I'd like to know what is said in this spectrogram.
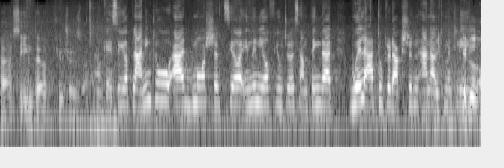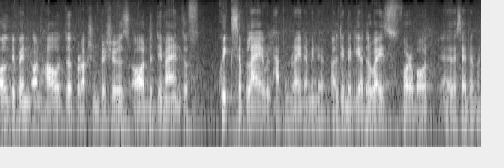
uh, see in the future as well. Okay, so you're planning to add more shifts here in the near future, something that will add to production and ultimately... It'll all depend on how the production pressures or the demands of quick supply will happen, right? I mean, ultimately, otherwise, for about, and as I said, I mean,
